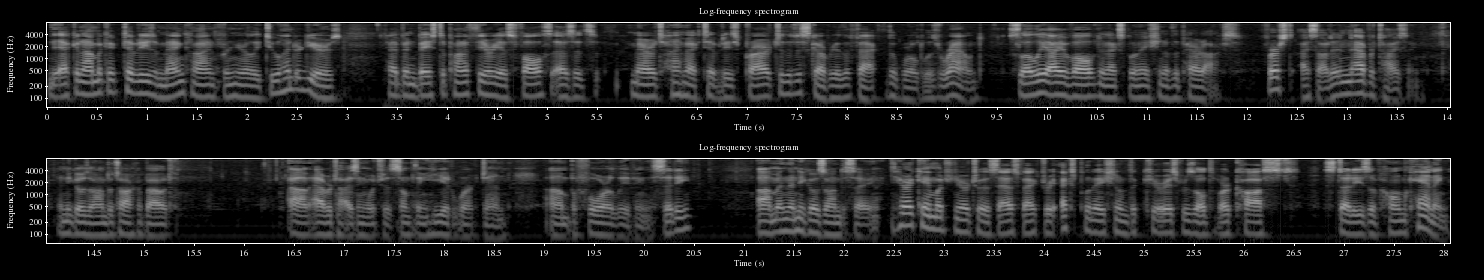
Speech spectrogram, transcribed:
the economic activities of mankind for nearly 200 years had been based upon a theory as false as its maritime activities prior to the discovery of the fact that the world was round. Slowly I evolved an explanation of the paradox. First, I saw it in advertising, and he goes on to talk about um, advertising, which is something he had worked in um, before leaving the city. Um, and then he goes on to say, Here I came much nearer to a satisfactory explanation of the curious result of our cost studies of home canning.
